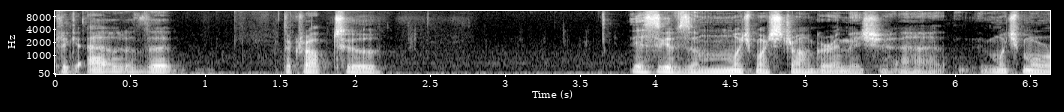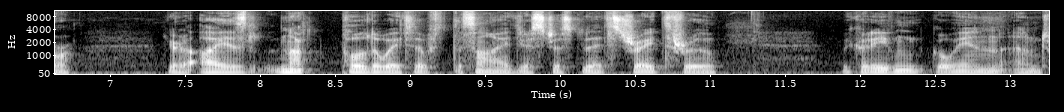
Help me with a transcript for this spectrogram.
click out of the, the crop tool, this gives a much, much stronger image, uh, much more, your eye is not pulled away to the side, just, just let straight through. We could even go in and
